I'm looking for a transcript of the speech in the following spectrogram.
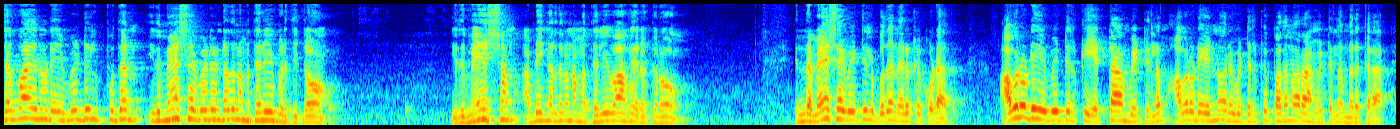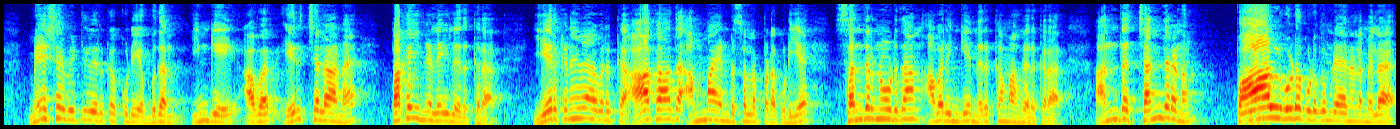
செவ்வாயினுடைய வீட்டில் புதன் இது மேஷ வீடுன்றதை நம்ம தெளிவுபடுத்திட்டோம். இது மேஷம் அப்படிங்கிறதுல நம்ம தெளிவாக இருக்கிறோம். இந்த மேஷ வீட்டில் புதன் இருக்கக்கூடாது. அவருடைய வீட்டிற்கு எட்டாம் வீட்டிலும் அவருடைய இன்னொரு வீட்டிற்கு பதினோராம் வீட்டிலும் இருக்கிறார். மேஷ வீட்டில் இருக்கக்கூடிய புதன் இங்கே அவர் எரிச்சலான பகை நிலையில் இருக்கிறார். ஏற்கனவே அவருக்கு ஆகாத அம்மா என்று சொல்லப்படக்கூடிய சந்திரனோடு தான் அவர் இங்கே நெருக்கமாக இருக்கிறார். அந்த சந்திரனும் பால் கூட கொடுக்க முடியாத நிலைமையில்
